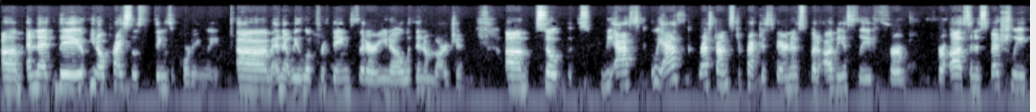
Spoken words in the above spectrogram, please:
um, and that they, you know, price those things accordingly, um, and that we look for things that are, you know, within a margin. Um, so we ask we ask restaurants to practice fairness, but obviously for for us, and especially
